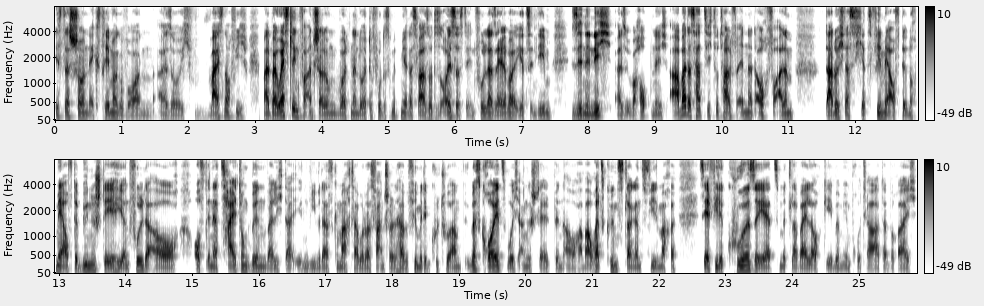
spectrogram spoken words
ist das schon extremer geworden. Also ich weiß noch, wie ich mal bei Wrestling-Veranstaltungen wollten dann Leute Fotos mit mir. Das war so das Äußerste. In Fulda selber jetzt in dem Sinne nicht, also überhaupt nicht. Aber das hat sich total verändert, auch vor allem dadurch, dass ich jetzt viel mehr auf der, noch mehr auf der Bühne stehe, hier in Fulda auch, oft in der Zeitung bin, weil ich da irgendwie wieder das gemacht habe oder was veranstaltet habe, viel mit dem Kulturamt, übers Kreuz, wo ich angestellt bin auch, aber auch als Künstler ganz viel mache, sehr viele Kurse jetzt mittlerweile auch gebe im Impro-Theaterbereich,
